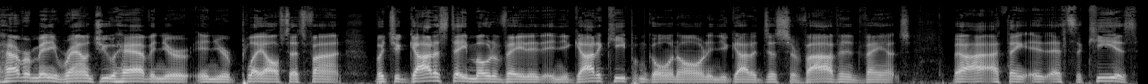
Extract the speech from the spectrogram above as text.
however many rounds you have in your in your playoffs that's fine. But you got to stay motivated and you got to keep them going on and you got to just survive in advance. But I, I think it, that's the key is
